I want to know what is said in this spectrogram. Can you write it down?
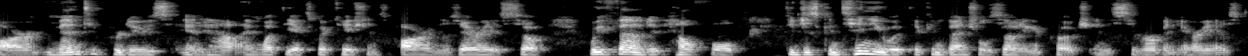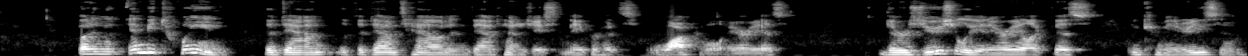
are meant to produce and how and what the expectations are in those areas. So we found it helpful to just continue with the conventional zoning approach in the suburban areas. But in, in between the down the downtown and downtown adjacent neighborhoods walkable areas, there's usually an area like this in communities, and,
